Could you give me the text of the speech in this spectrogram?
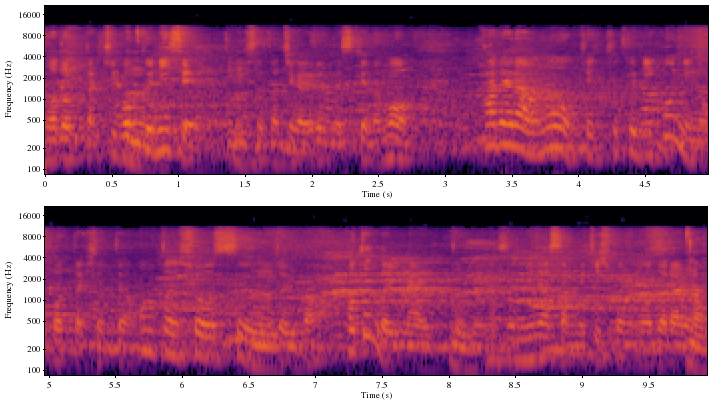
戻った帰国2世っていう人たちがいるんですけども、彼らも結局日本に残った人って本当に少数というか、ほとんどいないと思います、皆さん。メキシコに戻られて、はい。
